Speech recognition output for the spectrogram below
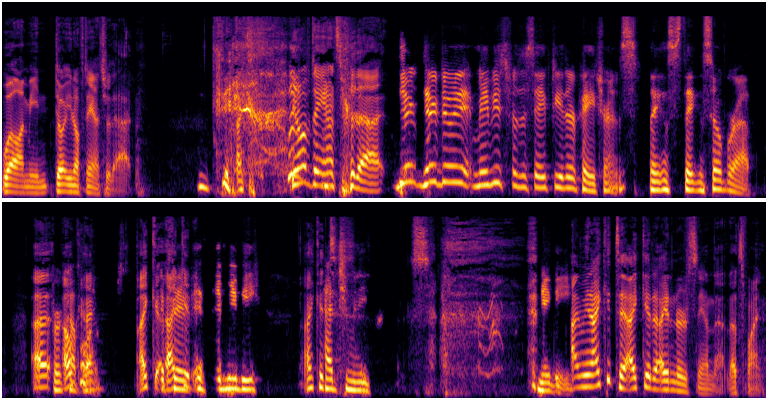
Well, I mean, don't you don't have to answer that. you don't have to answer that. They're they're doing it. Maybe it's for the safety of their patrons. They can they can sober up Uh, for a couple okay, hours. I could. If, I they, could. if they maybe I could. had too many drinks. maybe I mean, I could. ta- I could. I understand that. That's fine.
